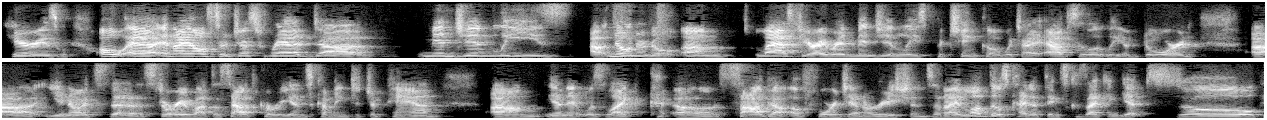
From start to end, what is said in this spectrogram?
Here is oh, uh, and I also just read uh, Min Jin Lee's. Uh, no, no, no. Um, last year I read Min Jin Lee's Pachinko, which I absolutely adored. Uh, you know, it's the story about the South Koreans coming to Japan. Um, and it was like a saga of four generations. And I love those kind of things because I can get so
